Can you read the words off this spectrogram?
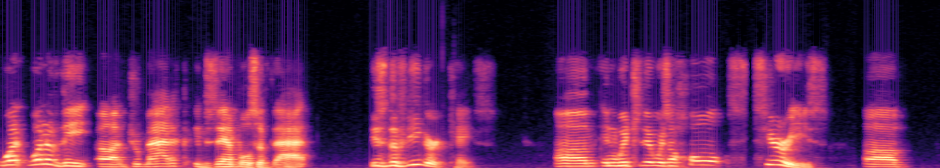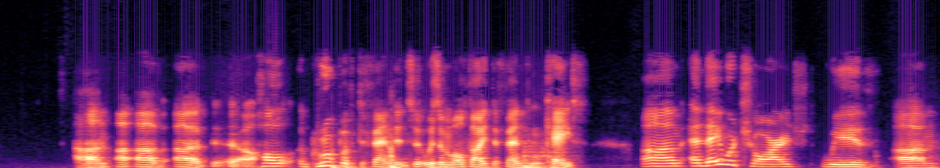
one one of the uh, dramatic examples of that is the Wiegert case, um, in which there was a whole series of um, of uh, a whole group of defendants. It was a multi-defendant case, um, and they were charged with um,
